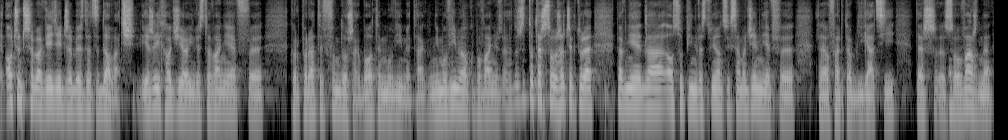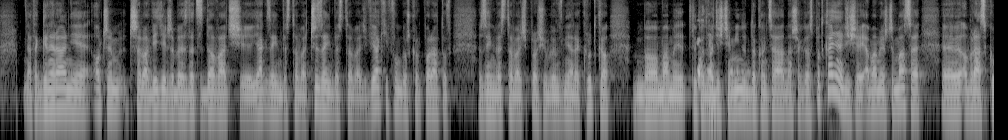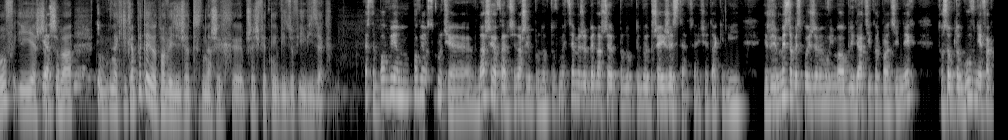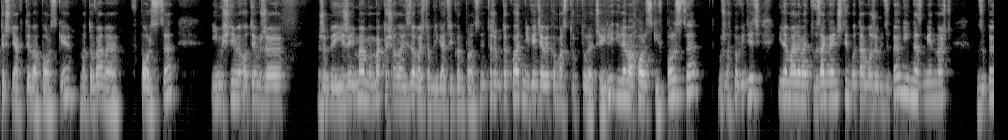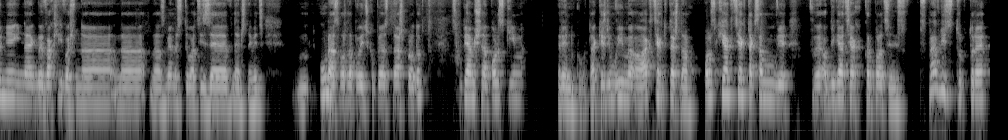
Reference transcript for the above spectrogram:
o czym trzeba wiedzieć, żeby zdecydować, jeżeli chodzi o inwestowanie w e, korporaty w funduszach, bo o tym mówimy, tak? Nie mówimy o kupowaniu, że to też są rzeczy, które pewnie dla osób inwestujących samodzielnie w e, te oferty obligacji też są ważne. A tak generalnie o czym trzeba wiedzieć, żeby zdecydować, jak zainwestować, czy zainwestować, w jaki fundusz korporatów zainwestować, prosiłbym w miarę krótko, bo mamy tylko 20 minut do końca naszego spotkania dzisiaj, a mamy jeszcze masę e, i jeszcze Jasne. trzeba na kilka pytań odpowiedzieć od naszych e, prześwietnych widzów i widzek. Jasne, powiem, powiem w skrócie. W naszej ofercie, naszych produktów, my chcemy, żeby nasze produkty były przejrzyste w sensie takim. I jeżeli my sobie spojrzymy, mówimy o obligacji korporacyjnych, to są to głównie faktycznie aktywa polskie, notowane w Polsce i myślimy o tym, że żeby jeżeli mamy, ma ktoś analizować te obligacje korporacyjne, to żeby dokładnie wiedział, jaką ma strukturę, czyli ile ma Polski w Polsce, można powiedzieć, ile ma elementów zagranicznych, bo tam może być zupełnie inna zmienność, zupełnie inna jakby wachliwość na, na, na zmianę sytuacji zewnętrznej, więc u nas można powiedzieć, kupując nasz produkt, skupiamy się na polskim rynku. Tak? Jeżeli mówimy o akcjach, to też na polskich akcjach, tak samo mówię w obligacjach korporacyjnych. Sprawdzić strukturę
